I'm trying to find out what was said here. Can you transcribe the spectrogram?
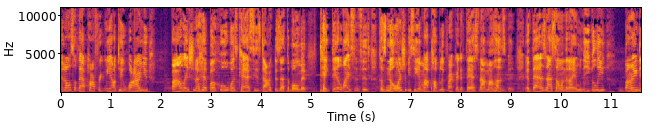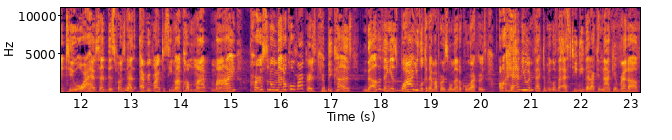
and also that part freaked me out too. Why are you? Violation of HIPAA. Who was Cassie's doctors at the moment? Take their licenses because no one should be seeing my public record if that's not my husband. If that is not someone that I am legally binded to, or I have said this person has every right to see my pub, my my personal medical records because the other thing is why are you looking at my personal medical records or have you infected me with an std that i cannot get rid of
